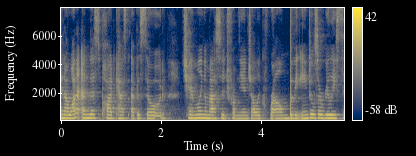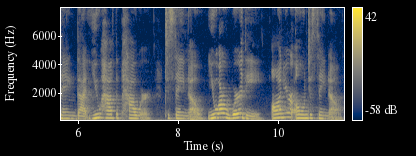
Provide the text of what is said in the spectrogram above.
And I want to end this podcast episode channeling a message from the angelic realm. So the angels are really saying that you have the power to say no. You are worthy on your own to say no.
